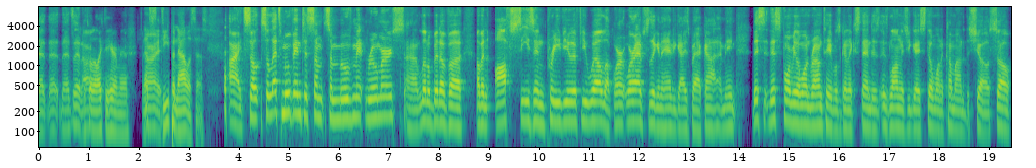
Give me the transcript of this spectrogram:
that, that that's it. That's All what I like to hear, man. That's All right. deep analysis. All right, so so let's move into some some movement rumors, a little bit of a of an off season preview, if you will. Look, we're we're absolutely going to have you guys back on. I mean, this this Formula One roundtable is going to extend as as long as you guys still want to come onto the show. So,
